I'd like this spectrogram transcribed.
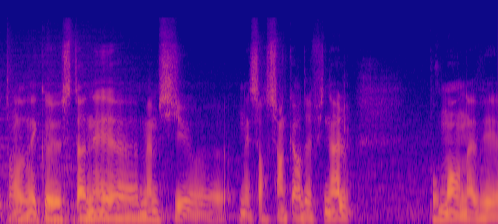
étant donné que cette année, même si on est sorti en quart de finale, pour moi, on avait,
